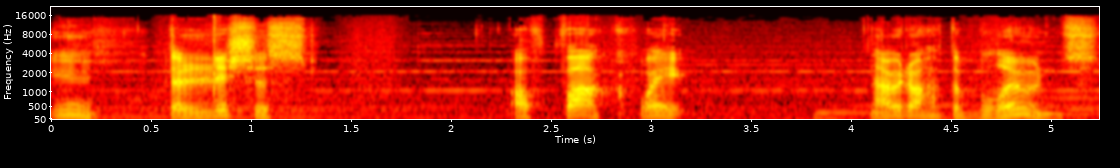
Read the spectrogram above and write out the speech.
Mmm, delicious. Oh, fuck, wait. Now we don't have the balloons.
